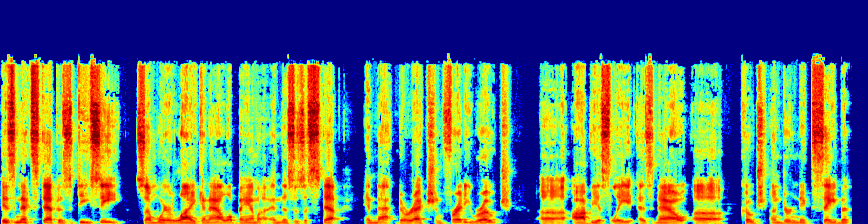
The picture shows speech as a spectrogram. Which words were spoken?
his next step is DC, somewhere like an Alabama, and this is a step in that direction. Freddie Roach, uh, obviously, has now uh, coached under Nick Saban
